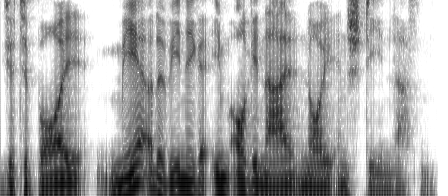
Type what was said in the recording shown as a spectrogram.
Göteborg mehr oder weniger im Original neu entstehen lassen.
